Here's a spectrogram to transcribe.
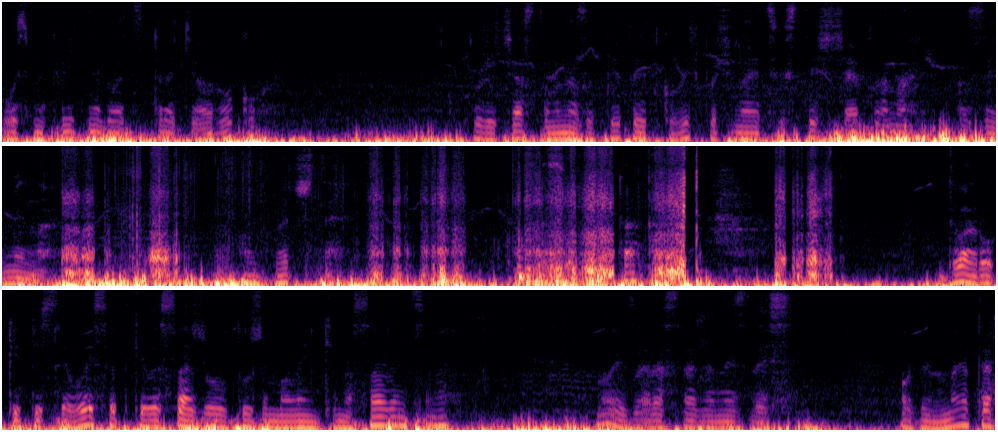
28 квітня 23 року. Дуже часто мене запитують, коли ж починає цвісти щеплена зиміна. Ось бачите. Так. Два роки після висадки висаджував дуже маленькими саджанцями. Ну і зараз саджанець десь один метр.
